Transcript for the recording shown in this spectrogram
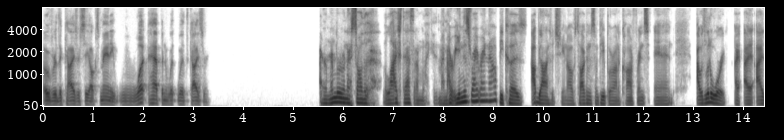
over the Keiser Seahawks. Manny, what happened with, with Keiser? I remember when I saw the, the live stats and I'm like, am I reading this right right now? Because I'll be honest with you, you know, I was talking to some people around the conference and I was a little worried. I I I,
